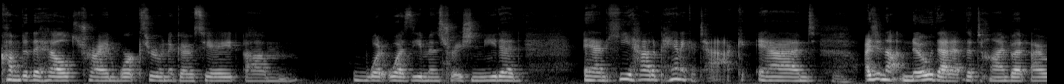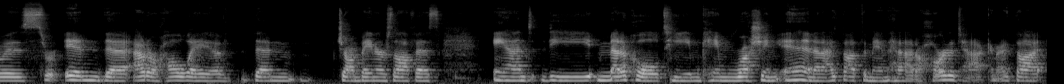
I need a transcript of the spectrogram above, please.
come to the Hill to try and work through and negotiate um, what it was the administration needed. And he had a panic attack. And I did not know that at the time, but I was in the outer hallway of then John Boehner's office and the medical team came rushing in and i thought the man had a heart attack. And i thought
